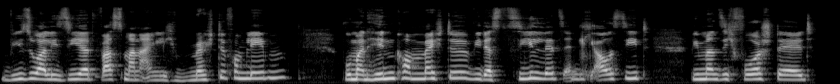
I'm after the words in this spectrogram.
visualisiert, was man eigentlich möchte vom Leben, wo man hinkommen möchte, wie das Ziel letztendlich aussieht, wie man sich vorstellt,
